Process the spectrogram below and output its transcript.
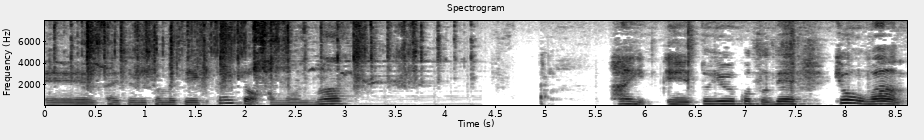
え最初に止めていきたいと思います。はい、えー、ということで、今日は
